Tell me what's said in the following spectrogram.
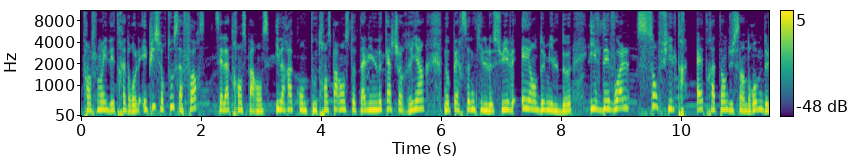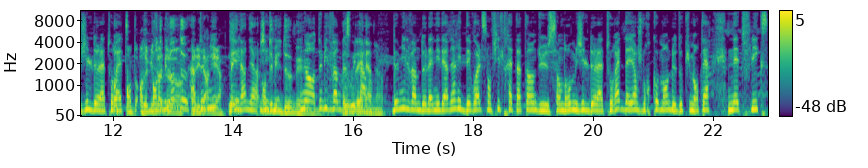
Franchement, il est très drôle. Et puis surtout, sa force, c'est la transparence. Il raconte tout, transparence totale. Il ne cache rien aux personnes qui le suivent. Et en 2002, il dévoile sans filtre être atteint du syndrome de Gilles de la Tourette. En, en 2022, 2022, hein, l'année En 2000, dernière. L'année j'ai- dernière, en j'ai dit- 2002. Mais... Non, 2022, oui, L'année pardon. dernière, ouais. 2022, l'année dernière, il dévoile sans filtre être atteint du syndrome Gilles de la Tourette. D'ailleurs, je vous recommande le documentaire Netflix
